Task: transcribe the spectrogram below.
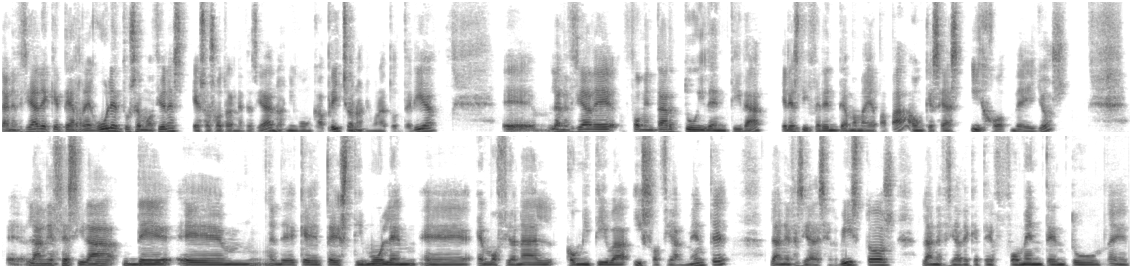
la necesidad de que te regulen tus emociones, eso es otra necesidad, no es ningún capricho, no es ninguna tontería. Eh, la necesidad de fomentar tu identidad, eres diferente a mamá y a papá, aunque seas hijo de ellos. Eh, la necesidad de, de, que te estimulen emocional, cognitiva y socialmente la necesidad de ser vistos, la necesidad de que te fomenten tu, eh,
